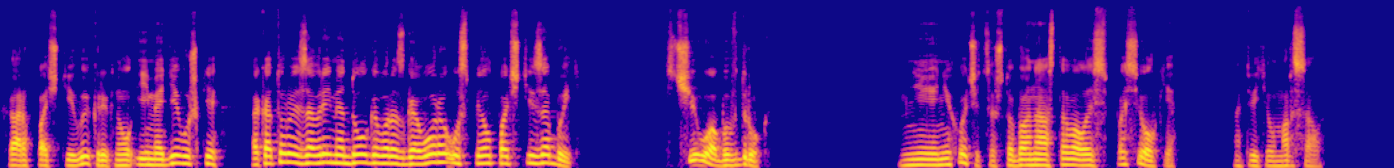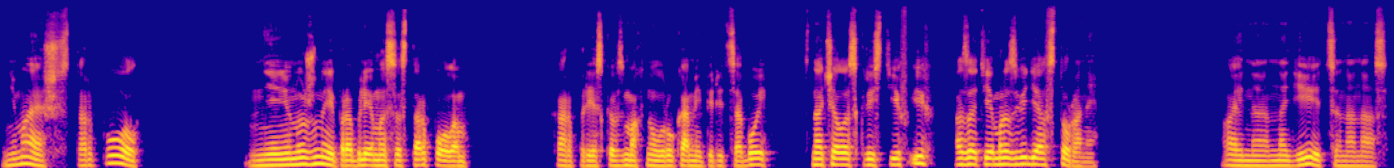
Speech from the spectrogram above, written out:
Харп почти выкрикнул имя девушки, о которой за время долгого разговора успел почти забыть. «С чего бы вдруг?» «Мне не хочется, чтобы она оставалась в поселке», — ответил Марсал. «Понимаешь, Старпол...» «Мне не нужны проблемы со Старполом». Харп резко взмахнул руками перед собой, сначала скрестив их, а затем разведя в стороны. «Айна надеется на нас»,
